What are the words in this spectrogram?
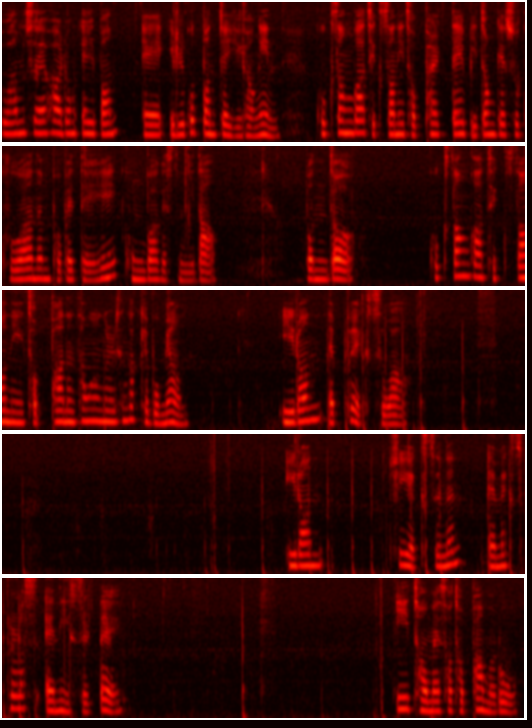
도함수의 활용 1번의 일곱 번째 유형인 곡선과 직선이 접할 때 미정계수 구하는 법에 대해 공부하겠습니다. 먼저 곡선과 직선이 접하는 상황을 생각해 보면 이런 fx와 이런 gx는 mx 플러스 n이 있을 때 이 점에서 접함으로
